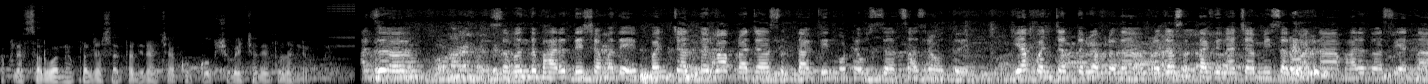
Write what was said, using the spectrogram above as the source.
आपल्या सर्वांना प्रजासत्ता दिनाच्या खूप खूप शुभेच्छा देतो. धन्यवाद. आज संबंध भारत देशामध्ये पंच्याहत्तरवा प्रजासत्ताक दिन मोठ्या उत्साहात साजरा होतोय. या पंच्याहत्तरव्या प्रजासत्ताक दिनाच्या मी सर्वांना भारतवासियांना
